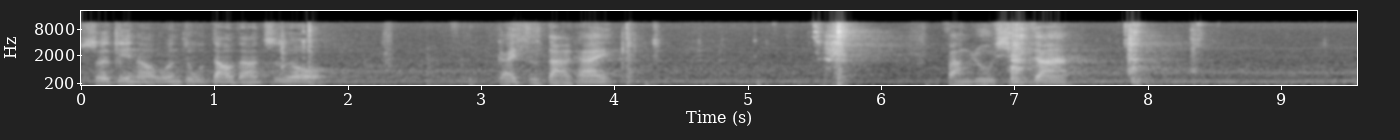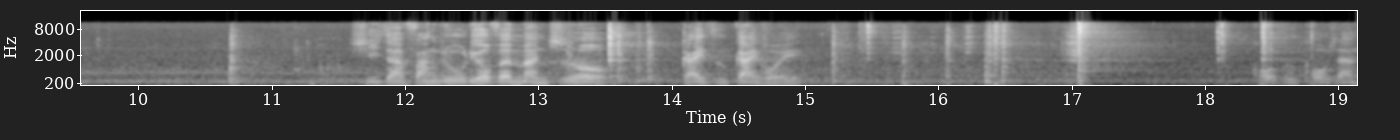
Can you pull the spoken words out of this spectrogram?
设定好温度到达之后，盖子打开，放入锡渣。锡渣放入六分满之后，盖子盖回，扣子扣上，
